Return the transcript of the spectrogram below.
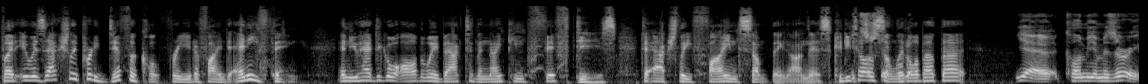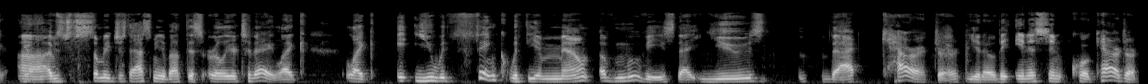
But it was actually pretty difficult for you to find anything and you had to go all the way back to the 1950s to actually find something on this. Could you tell us a little about that? Yeah, Columbia, Missouri. Uh, I was just, somebody just asked me about this earlier today. Like, like it, you would think with the amount of movies that use that character, you know, the innocent quote character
